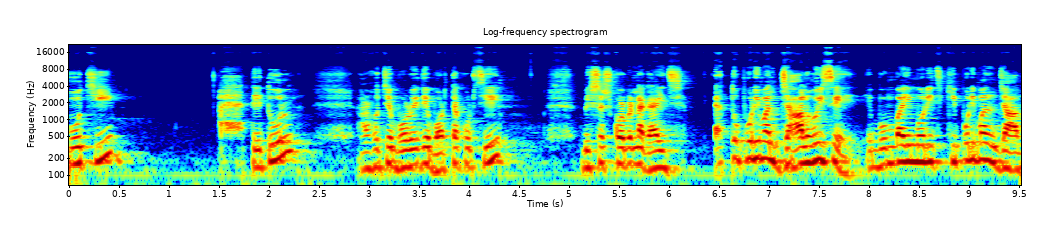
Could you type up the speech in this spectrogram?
মুচি, তেঁতুল আর হচ্ছে বড়ই দিয়ে ভর্তা করছি। বিশ্বাস করবেন না গাইজ এত পরিমাণ জাল হয়েছে এই বোম্বাই মরিচ কী পরিমাণ জাল,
